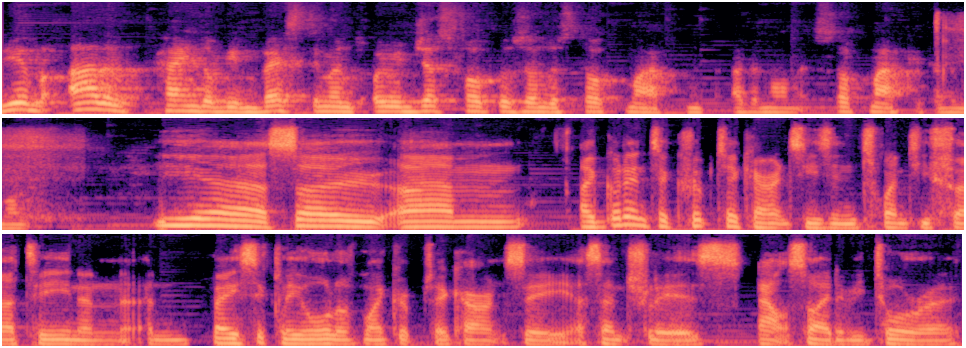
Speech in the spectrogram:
do you have other kind of investment or you just focus on the stock market at the moment stock market at the moment yeah so um, i got into cryptocurrencies in 2013 and, and basically all of my cryptocurrency essentially is outside of etoro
